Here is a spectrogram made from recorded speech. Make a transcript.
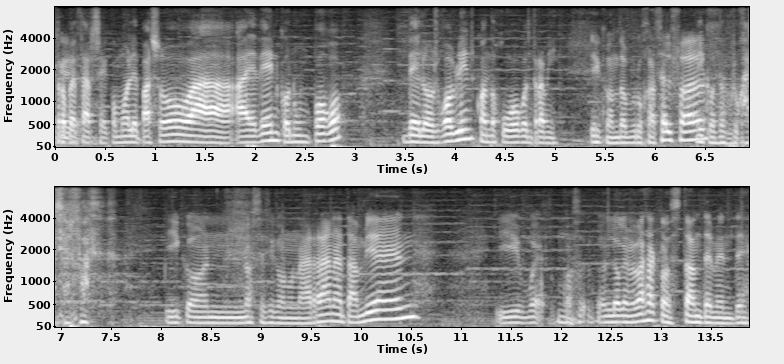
porque- tropezarse, como le pasó a, a Eden con un pogo de los goblins cuando jugó contra mí. Y con dos brujas elfas. Y con dos brujas elfas. Y con, no sé si con una rana también. Y bueno, Mm. lo que me pasa constantemente.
